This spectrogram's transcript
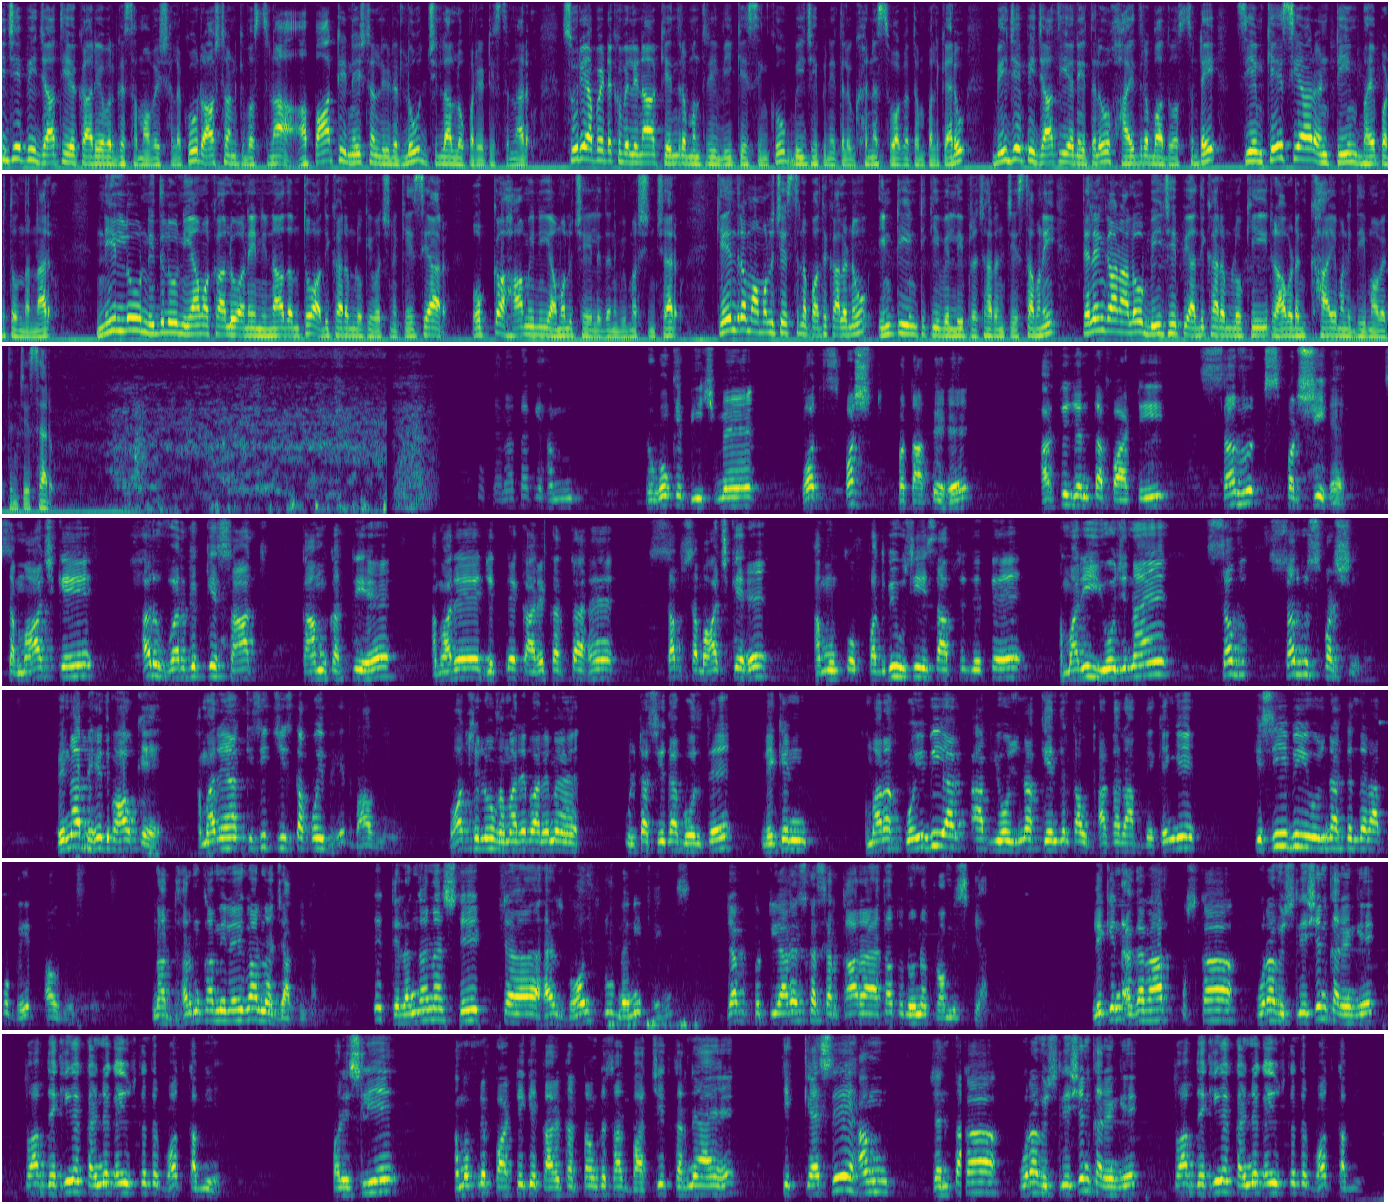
BJP జాతీయ కార్యవర్గ సమావేశాలకు రాష్ట్రానికి వస్తున్న ఆ పార్టీ నేషనల్ లీడర్లు జిల్లాల్లో పర్యటిస్తున్నారు. సూర్యాపేటకు వెళ్ళిన కేంద్ర మంత్రి వీకే సింగ్కు బీజేపీ నేతలు ఘన స్వాగతం పలికారు. బీజేపీ జాతీయ నేతలు హైదరాబాద్ వస్తుంటే సీఎం కేసీఆర్ అండ్ టీం భయపడుతోందన్నారు. నీళ్ళు నిధులు నియామకాలు అనే నినాదంతో అధికారంలోకి వచ్చిన కేసీఆర్ ఒక్క హామీని అమలు చేయలేదని విమర్శించారు. కేంద్రం అమలు చేస్తున్న పథకాలను ఇంటి ఇంటికి వెళ్ళి ప్రచారం చేస్తామని తెలంగాణలో బీజేపీ అధికారంలోకి రావడం ఖాయమని ధీమా వ్యక్తం చేశారు. कहना था कि हम लोगों के बीच में बहुत स्पष्ट बताते हैं, भारतीय जनता पार्टी सर्वस्पर्शी है। समाज के हर वर्ग के साथ काम करती है। हमारे जितने कार्यकर्ता हैं, सब समाज के हैं। हम उनको पद भी उसी हिसाब से देते हैं। हमारी योजनाएँ सब सर्वस्पर्शी है। बिना भेदभाव के, हमारे यहाँ किसी चीज़ का कोई भेदभाव नहीं है। बहुत से लोग हमारे बारे में उल्टा सीधा बोलते हैं लेकिन हमारा कोई भी आप, आप योजना केंद्र का उठाकर आप देखेंगे किसी भी योजना के अंदर आपको भेदभाव नहीं मिलेगा। ना धर्म का मिलेगा ना जाति का मिलेगा। Telangana state has gone through many things जब टीआरएस का सरकार आया था तो उन्होंने प्रॉमिस किया था। लेकिन अगर आप उसका पूरा विश्लेषण करेंगे तो आप देखेंगे कहीं ना कहीं उसके अंदर बहुत कमी है। और इसलिए हम अपने पार्टी के कार्यकर्ताओं के साथ बातचीत करने आए हैं। कि कैसे हम जनता का पूरा विश्लेषण करेंगे तो आप देखेंगे कहीं ना कहीं उसके अंदर बहुत कमी है।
